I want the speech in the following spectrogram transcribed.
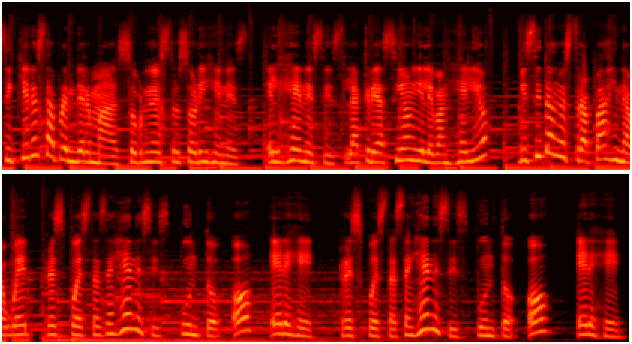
Si quieres aprender más sobre nuestros orígenes, el Génesis, la creación y el Evangelio, visita nuestra página web respuestasdegénesis.org respuestasengenesis.org.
